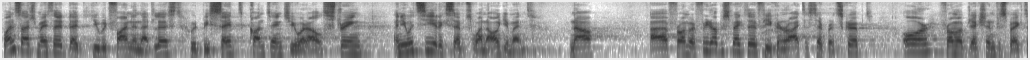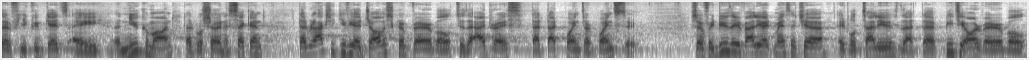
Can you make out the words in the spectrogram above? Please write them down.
One such method that you would find in that list would be set content URL string, and you would see it accepts one argument. Now, uh, from a Frida perspective, you can write a separate script, or from objection perspective, you could get a, a, new command that we'll show in a second that will actually give you a JavaScript variable to the address that that pointer points to. So if we do the evaluate method here, it will tell you that the PTR variable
